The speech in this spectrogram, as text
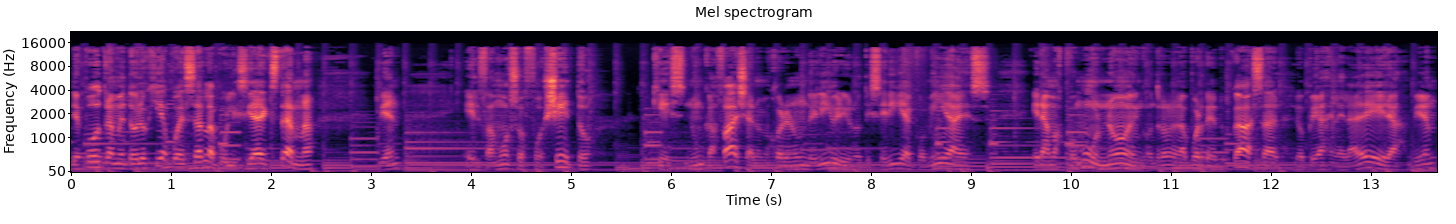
Después otra metodología puede ser la publicidad externa, ¿bien? El famoso folleto, que nunca falla, a lo mejor en un delivery, roticería, comida, es, era más común, ¿no? Encontrarlo en la puerta de tu casa, lo pegas en la heladera, ¿bien?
